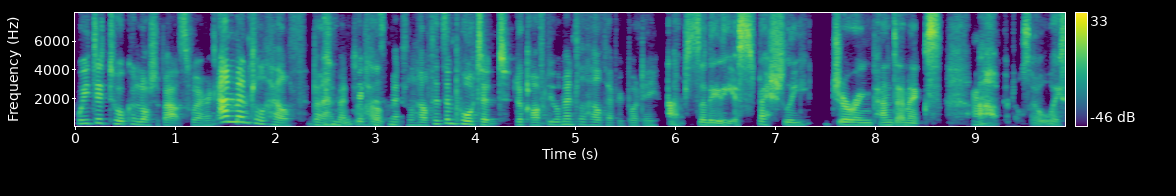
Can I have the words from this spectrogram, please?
We did talk a lot about swearing and mental health, Byrne, and mental health. mental health is important. To look after your mental health, everybody. Absolutely, especially during pandemics, mm. uh, but also always.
